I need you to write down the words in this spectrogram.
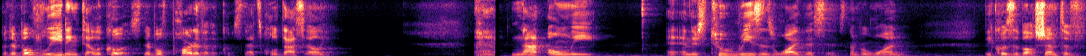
But they're both leading to elikus. They're both part of elikus. That's called das elyon. Not only, and, and, there's two reasons why this is. Number one, because the Baal Shem Tov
